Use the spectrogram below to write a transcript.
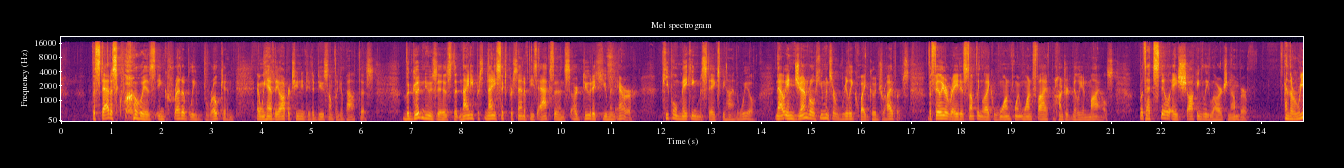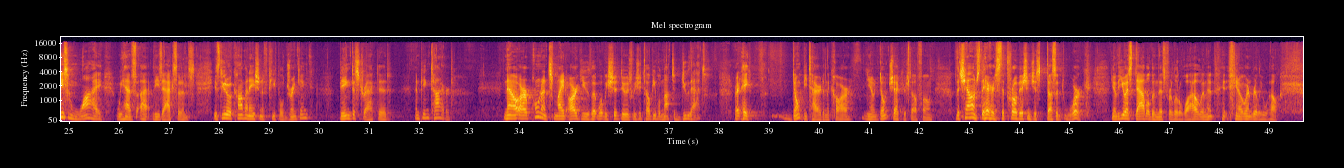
The status quo is incredibly broken, and we have the opportunity to do something about this. The good news is that 90 96% of these accidents are due to human error, people making mistakes behind the wheel. Now, in general, humans are really quite good drivers. The failure rate is something like 1.15 per 100 million miles, but that's still a shockingly large number. And the reason why we have uh, these accidents is due to a combination of people drinking, being distracted, and being tired. Now, our opponents might argue that what we should do is we should tell people not to do that. Right? Hey, don't be tired in the car. You know, don't check your cell phone. The challenge there is that prohibition just doesn't work. You know, the U.S. dabbled in this for a little while, and it, it you know, went really well.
